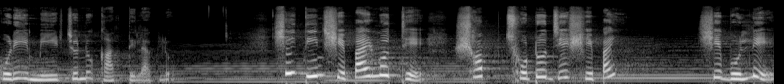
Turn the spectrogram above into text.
করে মেয়ের জন্য কাঁদতে লাগল। সেই তিন সেপাইয়ের মধ্যে সব ছোট যে সেপাই সে বললে,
